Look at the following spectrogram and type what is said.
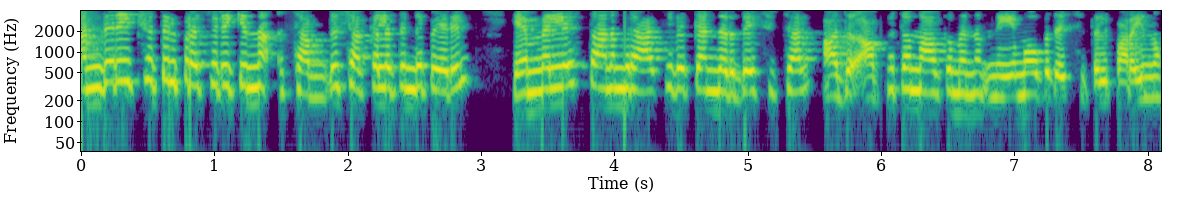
അന്തരീക്ഷത്തിൽ പ്രചരിക്കുന്ന ശബ്ദശക്കലത്തിന്റെ പേരിൽ എം എൽ എ സ്ഥാനം രാജിവെക്കാൻ നിർദ്ദേശിച്ചാൽ അത് അബദ്ധമാകുമെന്നും നിയമോപദേശത്തിൽ പറയുന്നു.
